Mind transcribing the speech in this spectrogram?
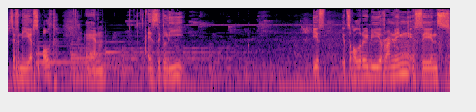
seven years old, and basically it's it's already running since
